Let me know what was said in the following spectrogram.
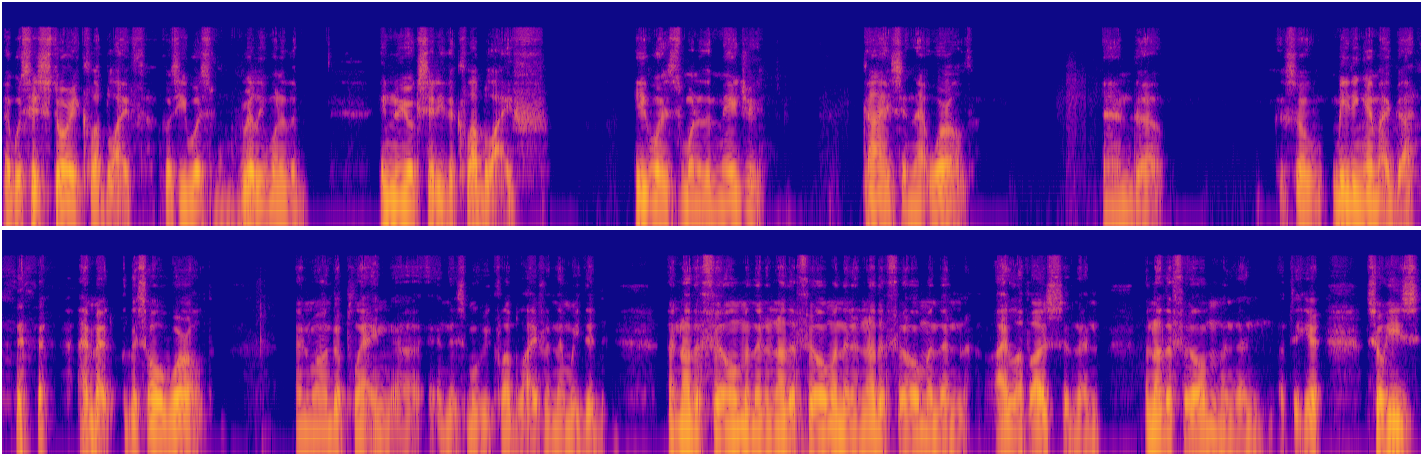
it was his story, Club Life, because he was really one of the in New York City, the club life, he was one of the major guys in that world. And uh, so meeting him, I got, I met this whole world and wound up playing uh, in this movie Club Life. And then we did another film and then another film and then another film and then I Love Us and then another film and then up to here. So he's,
